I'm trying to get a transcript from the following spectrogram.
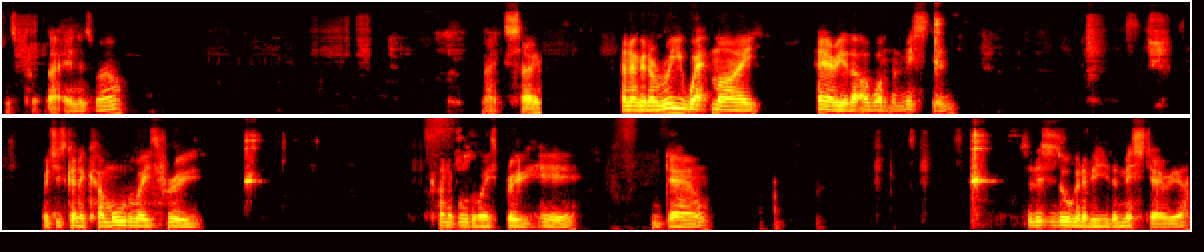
Just put that in as well. Like so. And I'm going to re-wet my area that I want the mist in, which is going to come all the way through, kind of all the way through here and down. So this is all going to be the mist area.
